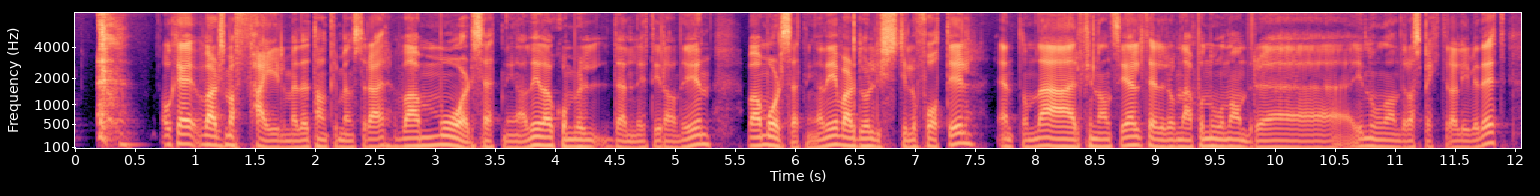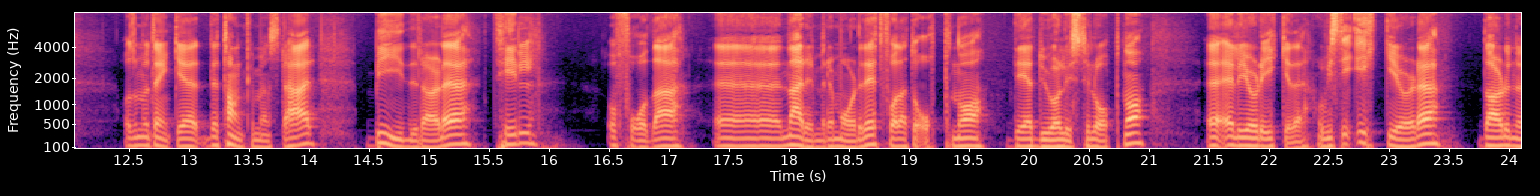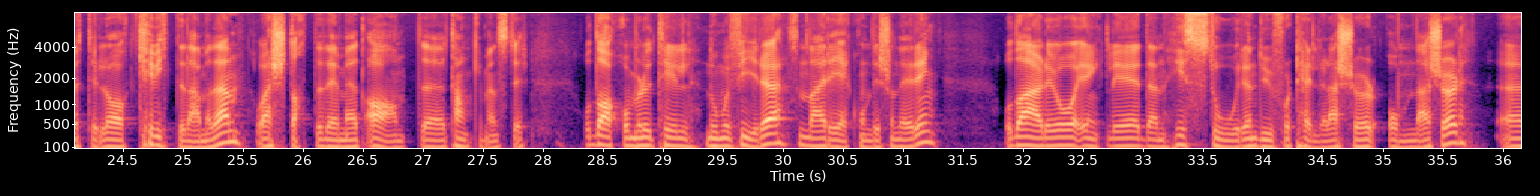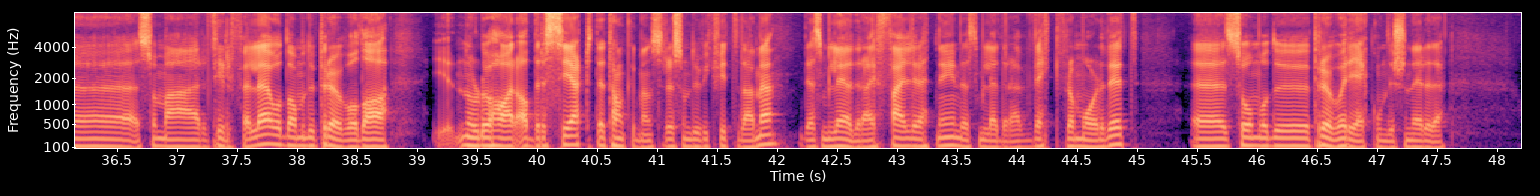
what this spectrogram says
Ok, hva er det som er feil med det tankemønsteret her? Hva er målsetninga di? Da kommer den litt inn. Hva er målsetninga di? Hva er det du har lyst til å få til? Enten om det er finansielt, eller om det er noen andre, i noen andre aspekter av livet ditt. Og så må du tenke, det tankemønsteret her, bidrar det til å få deg eh, nærmere målet ditt? Få deg til å oppnå det du har lyst til å oppnå? Eh, eller gjør det ikke det? Og hvis det ikke gjør det, da er du nødt til å kvitte deg med den, og erstatte det med et annet eh, tankemønster. Og da kommer du til nummer fire, som det er rekondisjonering. Og da er det jo egentlig den historien du forteller deg sjøl om deg sjøl, eh, som er tilfellet. Og da må du prøve å da, når du har adressert det tankemønsteret som du vil kvitte deg med, det som leder deg i feil retning, det som leder deg vekk fra målet ditt, eh, så må du prøve å rekondisjonere det.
